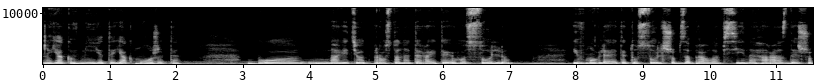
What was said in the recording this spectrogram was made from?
Як вмієте, як можете. Бо навіть от просто натирайте його соллю і вмовляєте ту соль, щоб забрала всі негаразди, щоб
